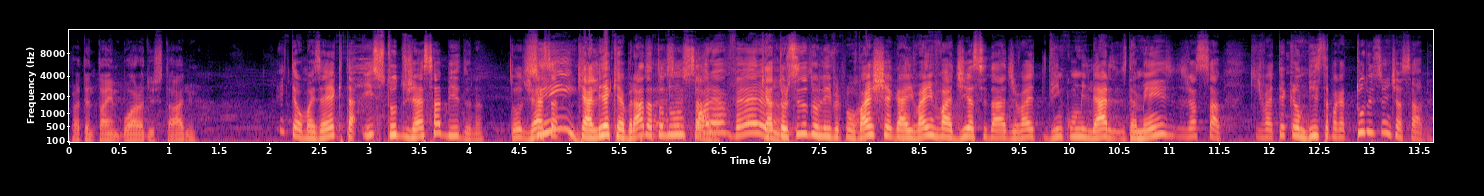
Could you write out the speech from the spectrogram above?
para tentar ir embora do estádio. Então, mas aí é que tá. Isso tudo já é sabido, né? Todo- já é Sim. sa- que ali é quebrada, todo Essa mundo sabe. é velha, que a torcida do Liverpool vai chegar e vai invadir a cidade, vai vir com milhares, também já se sabe. Que vai ter cambista cá. Tudo isso a gente já sabe.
